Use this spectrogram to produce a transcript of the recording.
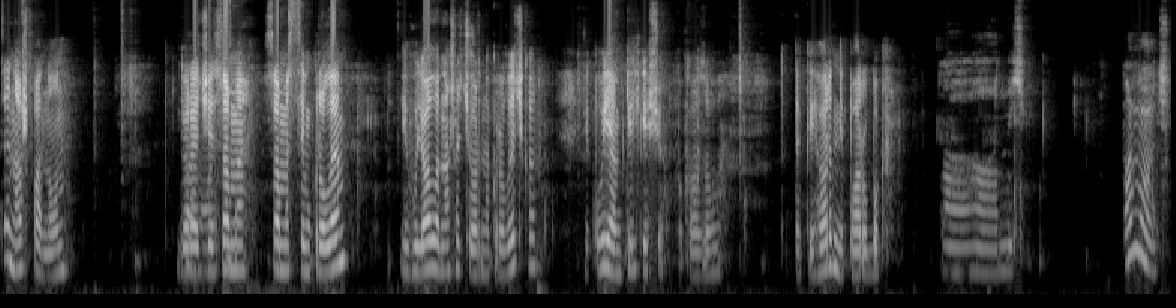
Це наш панон. До Ага. речі, саме, саме з цим кролем і гуляла наша чорна кроличка, яку я вам тільки що показувала. Такий гарний парубок. Гарний. Панончик.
